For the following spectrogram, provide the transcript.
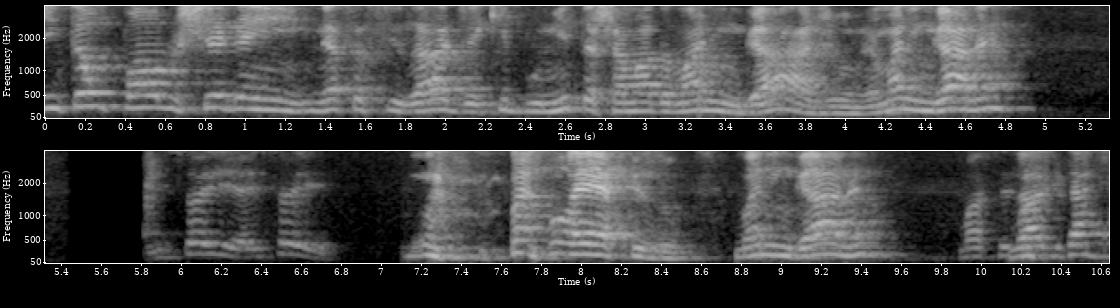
Então Paulo chega em, nessa cidade aqui bonita chamada Maringá, Júnior. É Maringá, né? Isso aí, é isso aí. no Éfeso, Maringá, né? Uma cidade, Uma cidade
